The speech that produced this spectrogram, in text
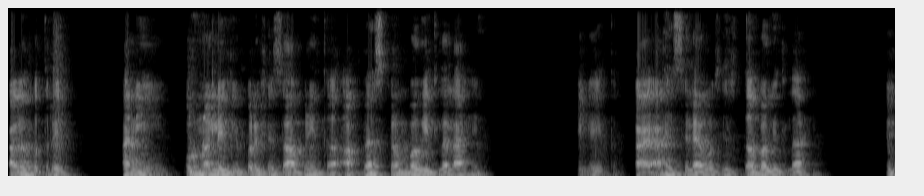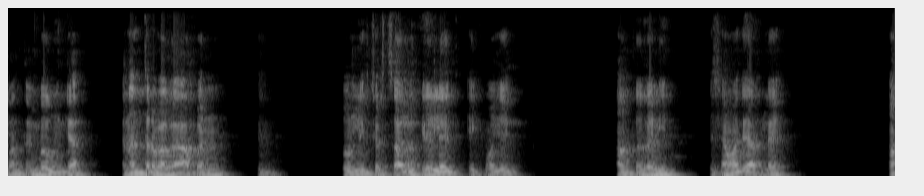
कागदपत्रे आणि पूर्ण लेखी परीक्षेचा आपण इथं अभ्यासक्रम बघितलेला आहे. ठीक आहे. तर काय आहे सिलेबस हे सुद्धा बघितलं आहे. ते पण तुम्ही बघून घ्या. त्यानंतर बघा आपण दोन लेक्चर चालू केलेले आहेत. एक म्हणजे अंकगणित. त्याच्यामध्ये आपले अ,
